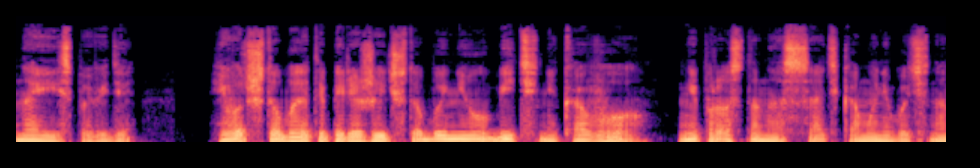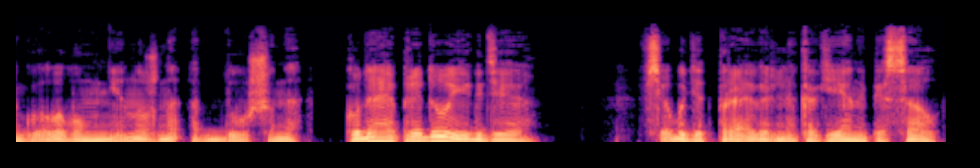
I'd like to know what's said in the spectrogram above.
на исповеди. И вот чтобы это пережить, чтобы не убить никого, не просто нассать кому-нибудь на голову, мне нужно отдушина. Куда я приду и где все будет правильно, как я написал,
